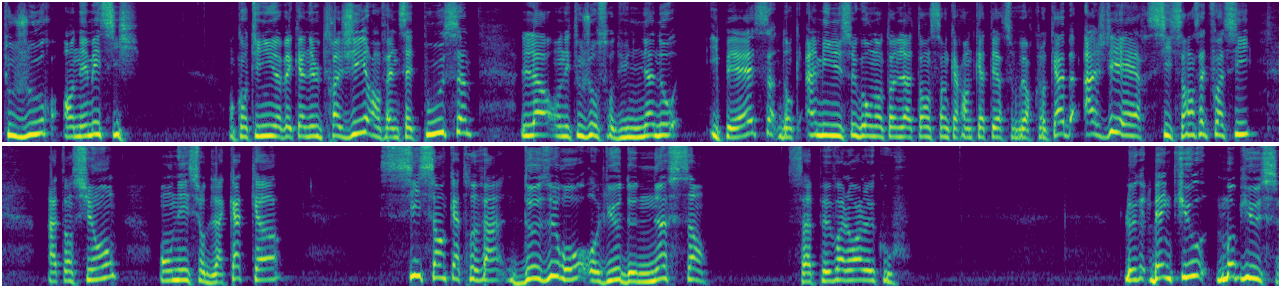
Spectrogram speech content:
toujours en MSI. On continue avec un Ultra Gir en 27 pouces. Là, on est toujours sur du nano IPS, donc 1 milliseconde en temps de latence, 144 Hz overclockable, HDR 600 cette fois-ci. Attention, on est sur de la 4K, 682 euros au lieu de 900 ça peut valoir le coup. Le BenQ Mobius,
